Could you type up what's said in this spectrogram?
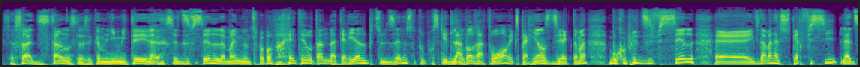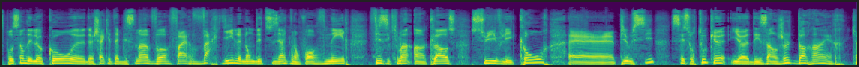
C'est ça à distance, là. C'est comme limité. Non, là. C'est difficile, là, même tu peux pas prêter autant de matériel, puis tu le disais, là, surtout pour ce qui est de laboratoire, expérience directement, beaucoup plus difficile. Euh, évidemment, la superficie, la disposition des locaux euh, de chaque établissement va faire varier le nombre d'étudiants qui vont pouvoir venir physiquement en classe, suivre les cours. Euh, puis aussi, c'est surtout qu'il y a des enjeux d'horaire qui,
